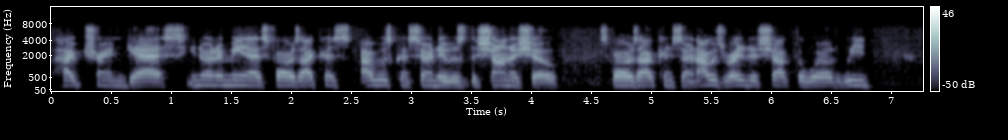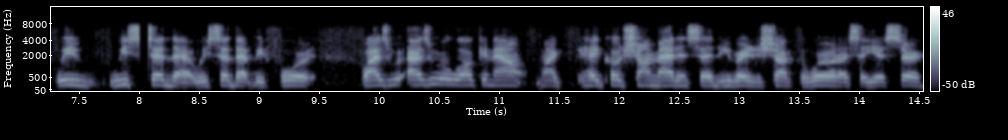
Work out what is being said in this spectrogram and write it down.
hype train gas. You know what I mean? As far as I cons- I was concerned, it was the Shana show. As far as I'm concerned, I was ready to shock the world. We, we, we said that. We said that before well, as we, as we were walking out, my head coach Sean Madden said, "You ready to shock the world?" I said, "Yes, sir."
